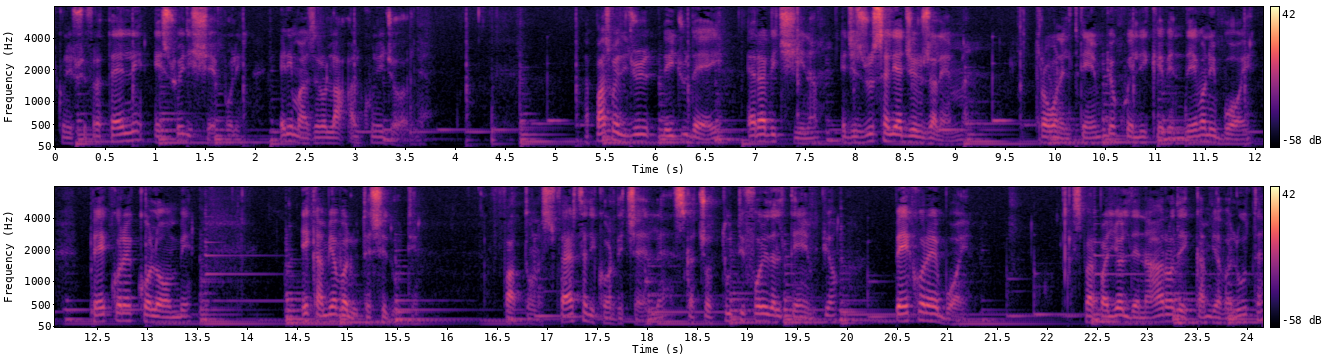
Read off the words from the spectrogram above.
con i suoi fratelli e i suoi discepoli, e rimasero là alcuni giorni. La Pasqua dei Giudei era vicina e Gesù salì a Gerusalemme. Trovò nel Tempio quelli che vendevano i buoi, pecore, colombi e cambiavalute seduti. Fatto una sferza di cordicelle, scacciò tutti fuori dal Tempio, pecore e buoi. Sparpagliò il denaro dei cambiavalute,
